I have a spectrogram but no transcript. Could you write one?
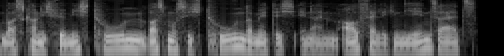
was kann ich für mich tun, was muss ich tun, damit ich in einem allfälligen Jenseits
